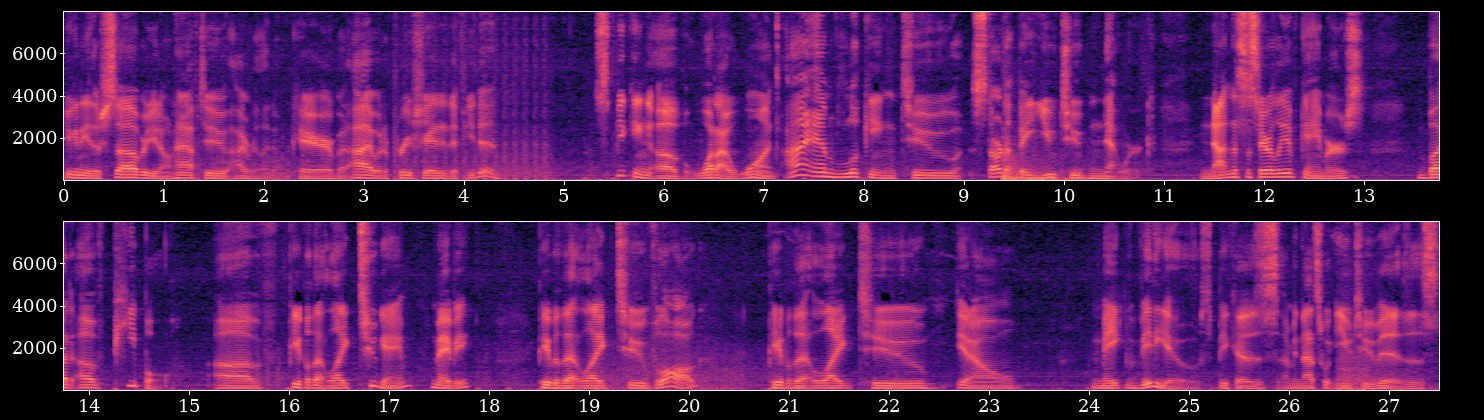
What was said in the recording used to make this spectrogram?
can either sub or you don't have to. I really don't care, but I would appreciate it if you did. Speaking of what I want, I am looking to start up a YouTube network. Not necessarily of gamers, but of people. Of people that like to game, maybe. People that like to vlog. People that like to, you know, make videos. Because, I mean, that's what YouTube is, is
